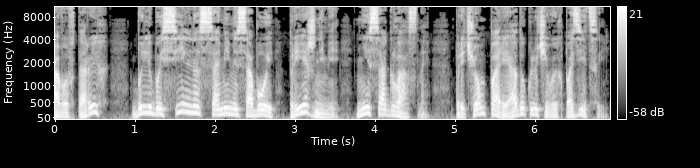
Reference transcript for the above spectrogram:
а во-вторых, были бы сильно с самими собой прежними не согласны, причем по ряду ключевых позиций.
